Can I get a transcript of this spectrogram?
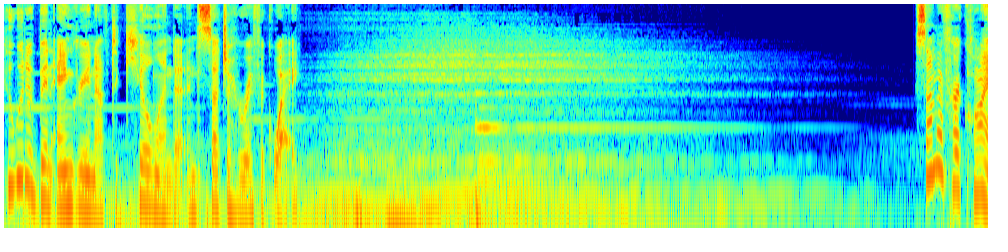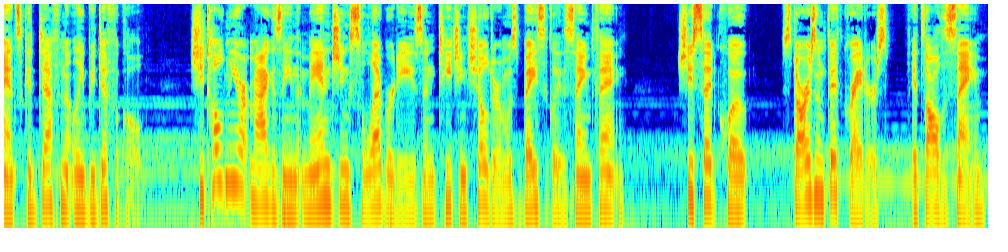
who would have been angry enough to kill Linda in such a horrific way. Some of her clients could definitely be difficult. She told New York Magazine that managing celebrities and teaching children was basically the same thing. She said, quote, stars and fifth graders, it's all the same,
